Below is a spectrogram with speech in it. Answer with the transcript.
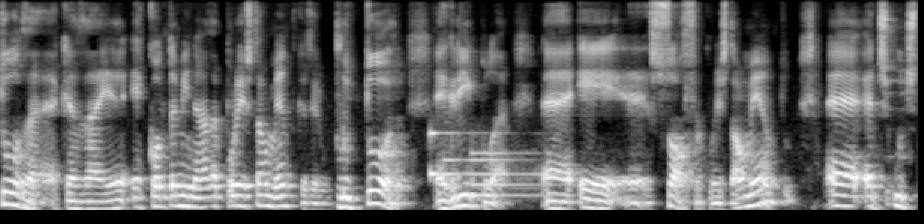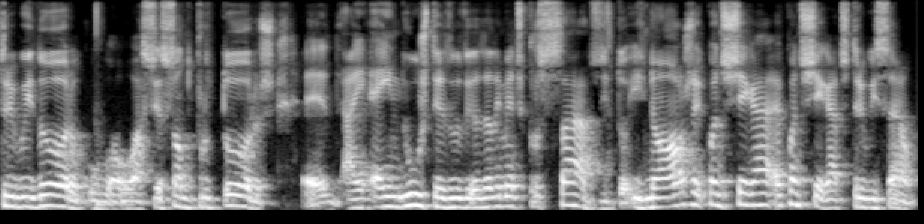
toda a cadeia é contaminada por este aumento. Quer dizer, o produtor agrícola é, sofre com este aumento, o distribuidor, a associação de produtores, a, a indústria de, de, alimentos processados e, to, e, nós, quando chega, quando chega à distribuição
